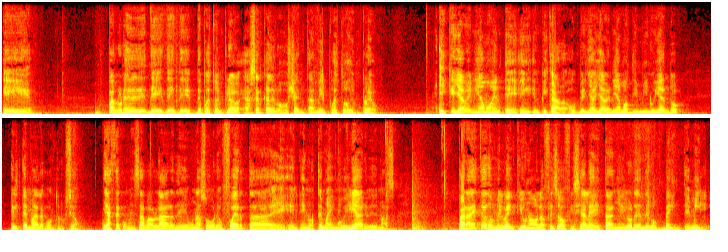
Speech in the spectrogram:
eh, valores de, puestos de empleo acerca de los 80 mil puestos de empleo. Y que ya veníamos en, picada, o ya, ya, veníamos disminuyendo el tema de la construcción. Ya se comenzaba a hablar de una sobreoferta en, los temas inmobiliarios y demás. Para este 2021 las fechas oficiales están en el orden de los 20 mil.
